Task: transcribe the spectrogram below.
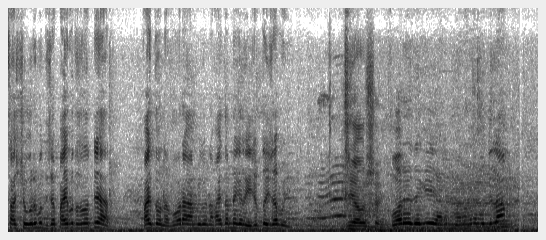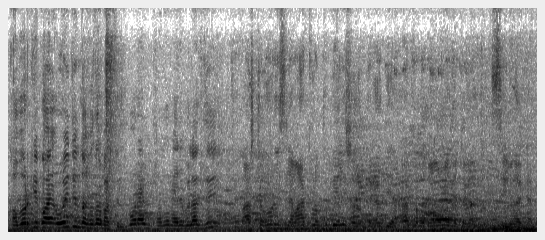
চারশো করে মধ্যে পাইবো দশ হাজার টাকা? পাইতো না পরে আমি কোনো পাইতাম না গেলে হিসাব তো হিসাবই। জি অবশ্যই। পরে দেখি আমি ম্যানেজারের মধ্যে দিলাম খবর কি কয়? ওই দিন দশ হাজার পাচ্ছিল পরে আমি সাথে বাইরে বলে আসছি। পাঁচটা করেছিলাম আট লক্ষ বিয়াল্লিশ হাজার টাকা দিয়ে। আট লক্ষ বাউন্ন হাজার টাকা ছিল এখানে।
